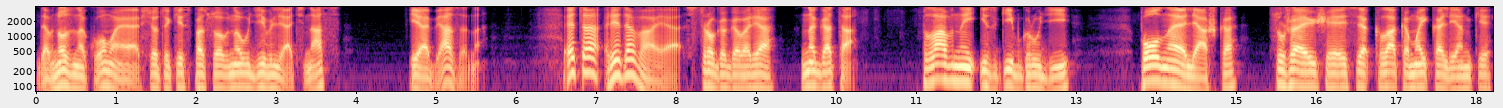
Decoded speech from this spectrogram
Давно знакомая все-таки способна удивлять нас, и обязана. Это рядовая, строго говоря, нагота. Плавный изгиб груди, полная ляжка, сужающаяся к лакомой коленке,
